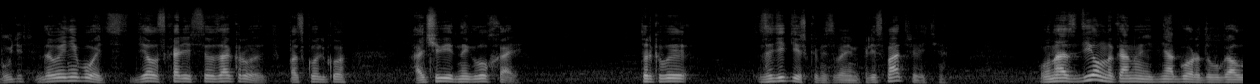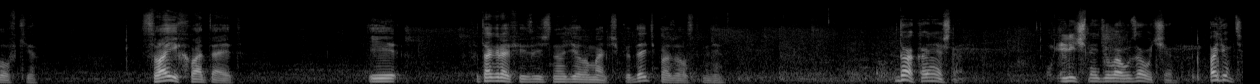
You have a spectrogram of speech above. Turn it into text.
будет? Да вы не бойтесь, дело, скорее всего, закроют, поскольку очевидный глухарь. Только вы за детишками своими присматривайте. У нас дел накануне Дня города в уголовке. Своих хватает. И фотографии из личного дела мальчика дайте, пожалуйста, мне. Да, конечно. Личные дела у зауча. Пойдемте.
